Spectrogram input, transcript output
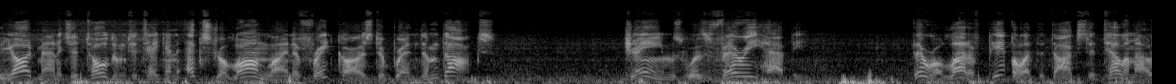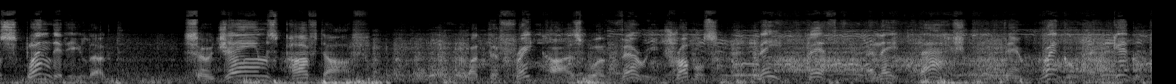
The yard manager told him to take an extra long line of freight cars to Brendam Docks. James was very happy. There were a lot of people at the docks to tell him how splendid he looked. So James puffed off. But the freight cars were very troublesome. They biffed and they bashed. They wriggled and giggled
